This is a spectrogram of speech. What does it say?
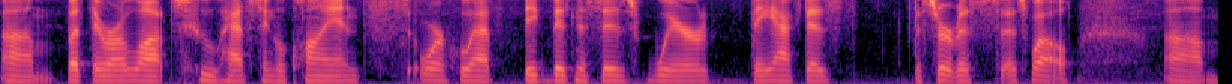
Um, but there are lots who have single clients or who have big businesses where they act as the service as well. Um,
